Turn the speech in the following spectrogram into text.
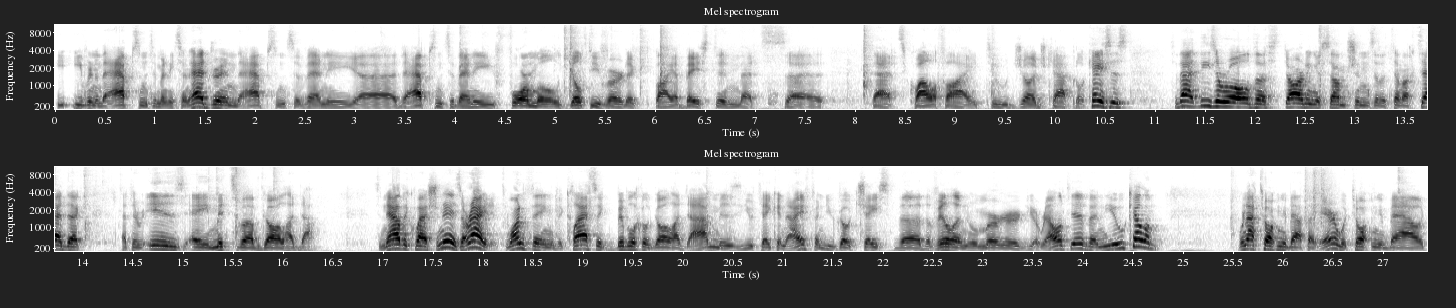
even in the absence of any Sanhedrin, the absence of any, uh, the absence of any formal guilty verdict by a Din that's uh, that's qualified to judge capital cases. So that these are all the starting assumptions of the Tzemach Tzedek that there is a mitzvah of Gol Hadam. So now the question is, all right, it's one thing, the classic biblical Gol Hadam is you take a knife and you go chase the, the villain who murdered your relative and you kill him. We're not talking about that here. We're talking about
